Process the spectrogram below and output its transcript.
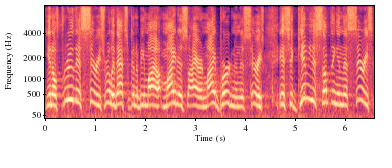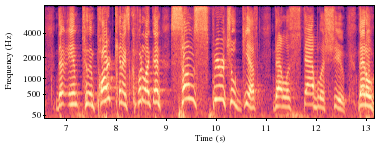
you know, through this series, really that's going to be my, my desire and my burden in this series is to give you something in this series that to impart, can I put it like that, some spiritual gift that'll establish you, that'll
